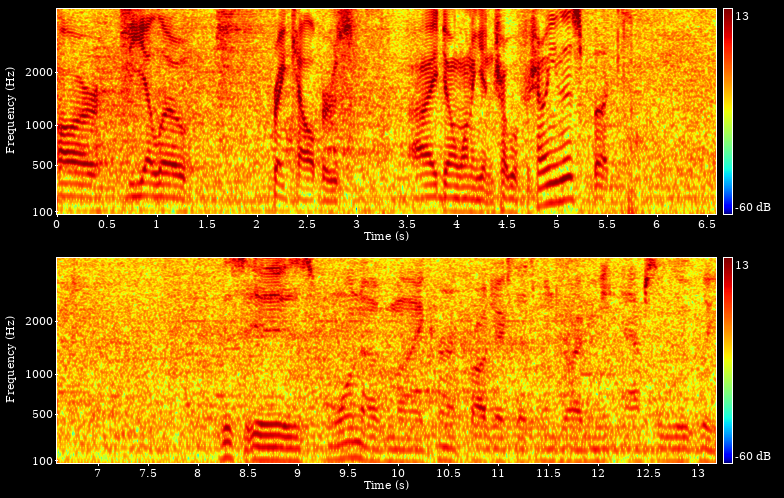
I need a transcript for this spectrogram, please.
are the yellow brake calipers. I don't want to get in trouble for showing you this, but this is one of my current projects that's been driving me absolutely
